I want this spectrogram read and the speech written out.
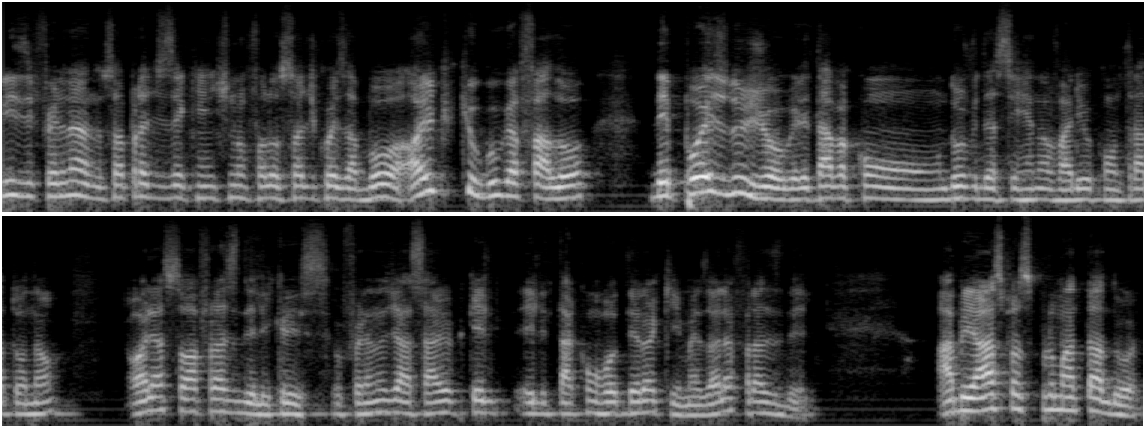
Cris e Fernando, só para dizer que a gente não falou só de coisa boa, olha o que o Guga falou depois do jogo. Ele estava com dúvida se renovaria o contrato ou não. Olha só a frase dele, Cris. O Fernando já sabe porque ele, ele tá com o roteiro aqui, mas olha a frase dele. Abre aspas para o matador.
